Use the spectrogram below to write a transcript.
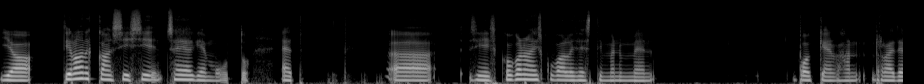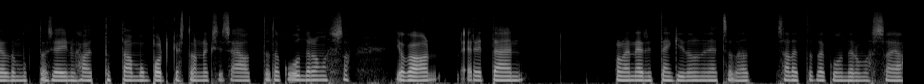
Ja tilanne kanssa siis sen jälkeen muuttu, että siis kokonaiskuvallisesti mä nyt menen poikkeen vähän raiteilta, mutta se ei nyt haittaa. Tämä mun podcast onneksi sä oot tätä kuuntelemassa, joka on erittäin, olen erittäin kiitollinen, että sä, sä olet tätä kuuntelemassa ja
